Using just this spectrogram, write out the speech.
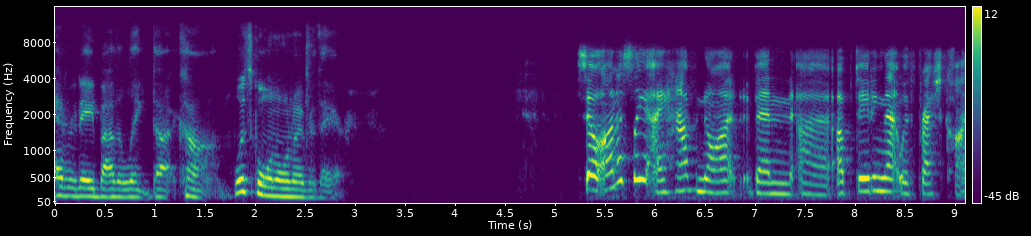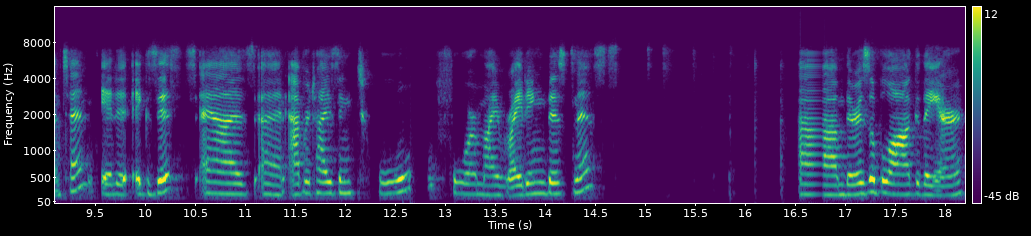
everydaybythelake.com. What's going on over there? So honestly, I have not been uh, updating that with fresh content. It exists as an advertising tool for my writing business. Um, there is a blog there,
